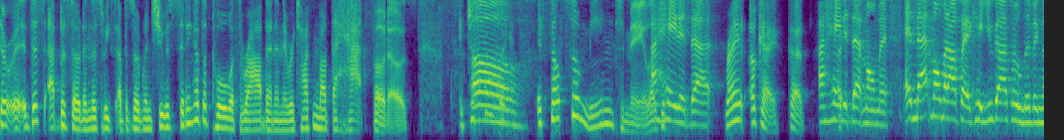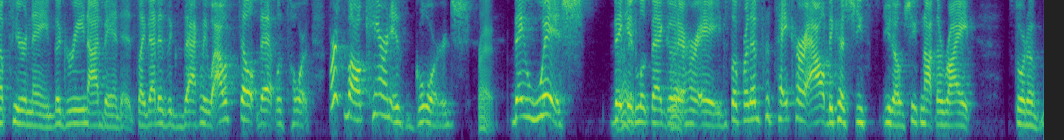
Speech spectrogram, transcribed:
there this episode in this week's episode when she was sitting at the pool with Robin and they were talking about the hat photos. It just oh. felt like, oh. it felt so mean to me. Like I hated that. Right? Okay, good. I hated I, that moment. And that moment, I was like, okay, you guys are living up to your name, the Green Eyed Bandits. Like that is exactly what I felt. That was horrible. First of all, Karen is gorge. Right. They wish they right. could look that good right. at her age. So for them to take her out because she's, you know, she's not the right sort of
